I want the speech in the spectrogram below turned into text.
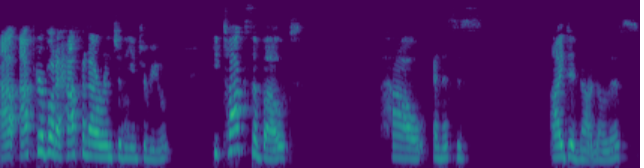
a- after about a half an hour into the interview, he talks about how, and this is, I did not know this,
